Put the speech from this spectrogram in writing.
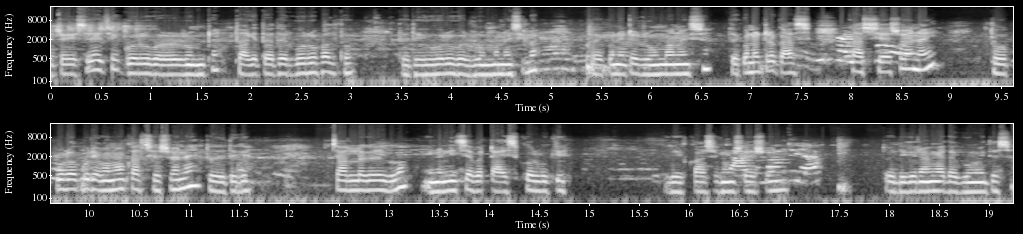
এটা এসে আছে গরু ঘরের রুমটা। তো আগে তো ওদের গরু পালতো, তো এদিকে গরু ঘর রুম বানাইছিল। তো এখন এটা রুম বানাইছে। তো এখন এটার কাজ কাজ শেষ হয় নাই। তো পুরোপুরি এখনও কাজ শেষ হয় নাই। তো এদিকে চাল লাগাইব। এনে নিচে আবার টাইস করব কি? কাজ এখন শেষ হয় না তো এদিকে রাঙ্গাদা ঘুমাইতেছে।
